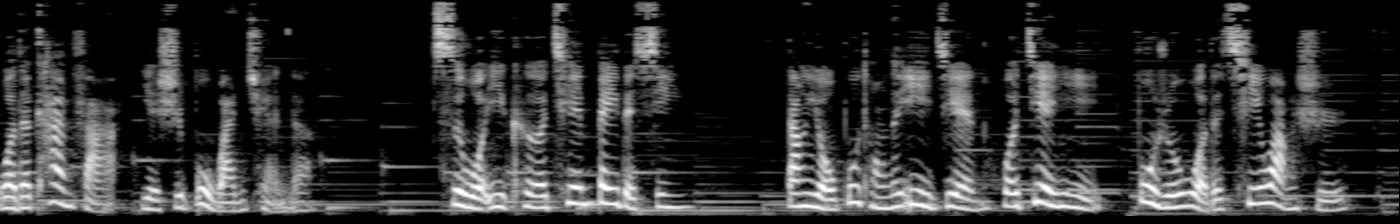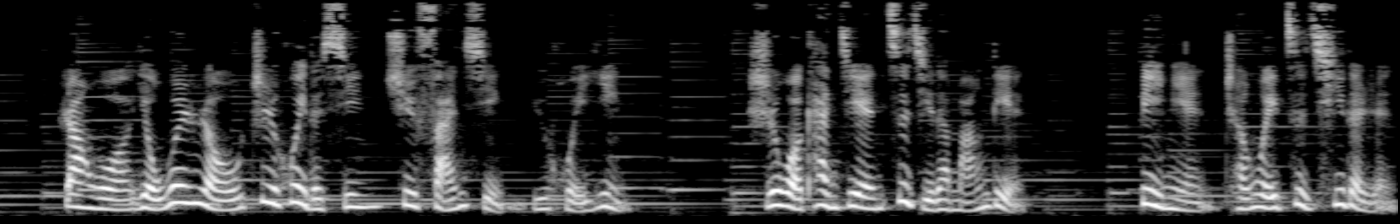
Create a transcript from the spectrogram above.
我的看法也是不完全的。赐我一颗谦卑的心，当有不同的意见或建议不如我的期望时，让我有温柔智慧的心去反省与回应，使我看见自己的盲点，避免成为自欺的人。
